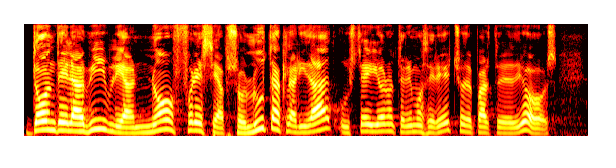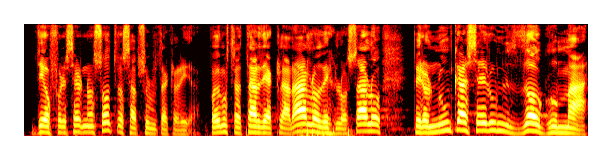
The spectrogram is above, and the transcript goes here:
Donde la Biblia no ofrece absoluta claridad, usted y yo no tenemos derecho de parte de Dios de ofrecer nosotros absoluta claridad. Podemos tratar de aclararlo, desglosarlo, pero nunca hacer un dogma.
